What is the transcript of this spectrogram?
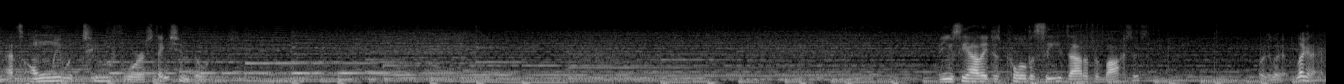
That's only with two forestation buildings. And you see how they just pull the seeds out of the boxes? Look, look, look at that.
